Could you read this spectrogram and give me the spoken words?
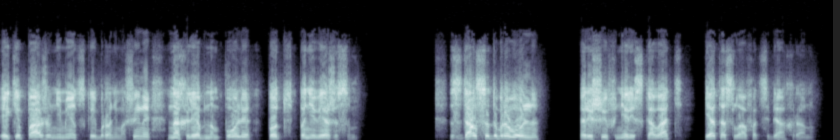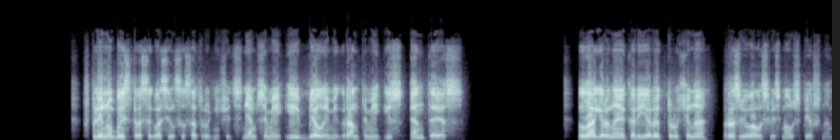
экипажу немецкой бронемашины на хлебном поле под Поневежесом. Сдался добровольно, решив не рисковать и отослав от себя охрану. В плену быстро согласился сотрудничать с немцами и белыми-мигрантами из НТС. Лагерная карьера Трухина развивалась весьма успешно.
